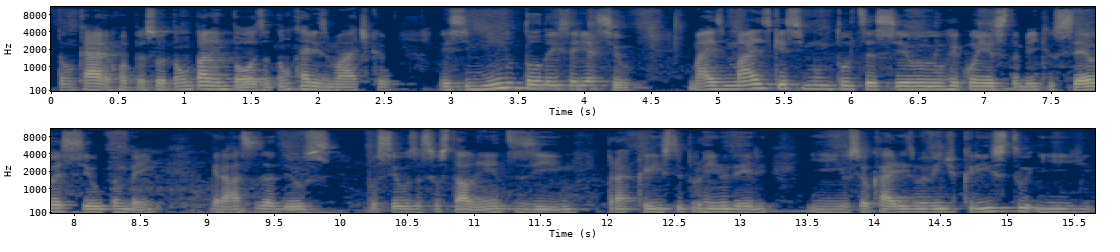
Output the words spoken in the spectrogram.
Então, cara, com uma pessoa tão talentosa, tão carismática, esse mundo todo aí seria seu. Mas mais que esse mundo todo ser seu, eu reconheço também que o céu é seu também. Graças a Deus você usa seus talentos e para Cristo e para o reino dele e o seu carisma vem de Cristo e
